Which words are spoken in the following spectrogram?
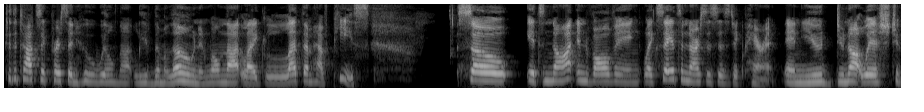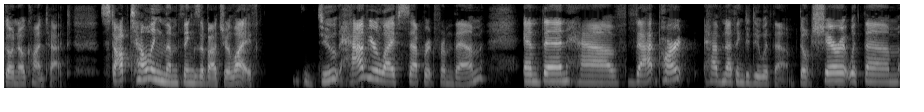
to the toxic person who will not leave them alone and will not like let them have peace so it's not involving like say it's a narcissistic parent and you do not wish to go no contact stop telling them things about your life do have your life separate from them and then have that part have nothing to do with them. Don't share it with them.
